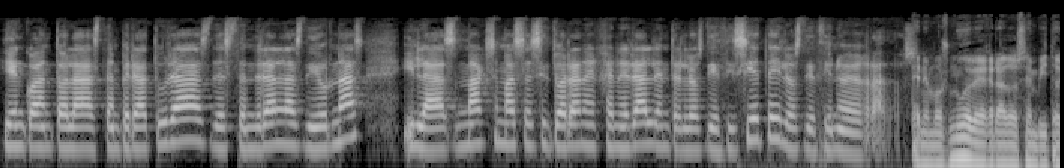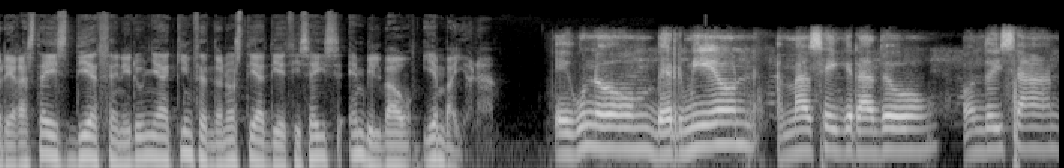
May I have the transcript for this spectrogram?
Y en cuanto a las temperaturas, descenderán las diurnas y las Las máximas se situarán en general entre los 17 y los 19 grados. Tenemos 9 grados en Vitoria-Gasteiz, 10 en Iruña, 15 en Donostia, 16 en Bilbao y en Bayona. Egunon, Bermion, amasei grado, ondo izan.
